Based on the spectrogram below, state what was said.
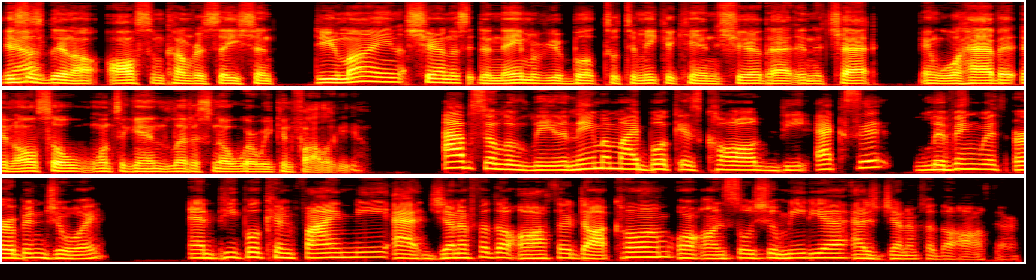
This Yeah. has been an awesome conversation. Do you mind sharing us the name of your book so Tamika can share that in the chat and we'll have it? And also, once again, let us know where we can follow you. Absolutely. The name of my book is called The Exit Living with Urban Joy. And people can find me at jennifertheauthor.com or on social media as Jennifer the Author.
